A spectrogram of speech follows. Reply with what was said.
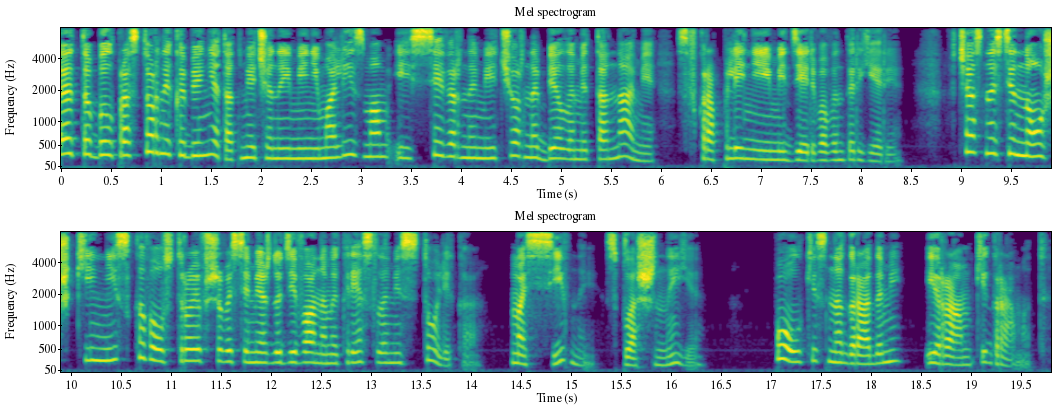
Это был просторный кабинет, отмеченный минимализмом и северными черно-белыми тонами с вкраплениями дерева в интерьере. В частности, ножки низкого устроившегося между диваном и креслами столика. Массивные, сплошные. Полки с наградами и рамки грамот.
